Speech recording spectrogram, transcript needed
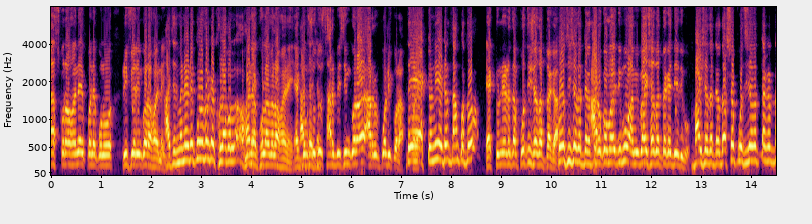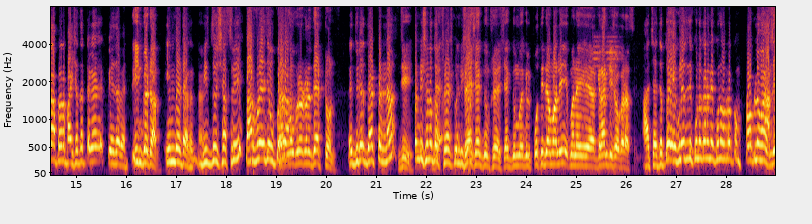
কাজ করা হয় নাই মানে কোনো রিপেয়ারিং করা হয় নাই। আচ্ছা মানে এটা কোনো প্রকার খোলা হয় না না, খোলামেলা হয় নাই। একদম আচ্ছা, শুধু সার্ভিসিং করা আর পলি করা। তো এই এক টনই এটার দাম কত? এক টনের এটার দাম পঁচিশ হাজার টাকা। পঁচিশ হাজার টাকা। আরও কমাই দিব আমি বাইশ হাজার টাকা দিয়ে দিব। বাইশ হাজার টাকা। দর্শক পঁচিশ হাজার টাকাটা আপনারা বাইশ হাজার টাকায় পেয়ে যাবেন। ইনভার্টার ইনভার্টার বিদ্যুৎ সাশ্রী তারপরে যে উপরে উপরে ওটা দেড় টন এই দুইটা দেড় টন না? জি। কন্ডিশনে তো ফ্রেশ কন্ডিশন ফ্রেশ একদম ফ্রেশ একদম এগুলো প্রতিটা মালই মানে গ্যারান্টি সহকার আছে। আচ্ছা আচ্ছা তো এগুলো যদি কোনো কারণে কোনো রকম প্রবলেম হয় আমি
